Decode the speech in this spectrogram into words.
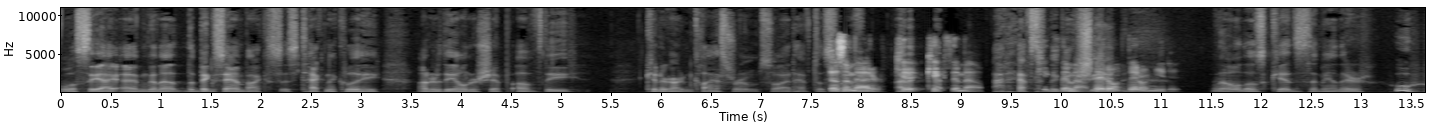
We'll see. I, I'm gonna. The big sandbox is technically under the ownership of the kindergarten classroom, so I'd have to. Doesn't of- matter. I'd- Kick, kick them out. I'd have to Kick them out. negotiate. They don't. They don't need it. No, those kids, the man, they're whew.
